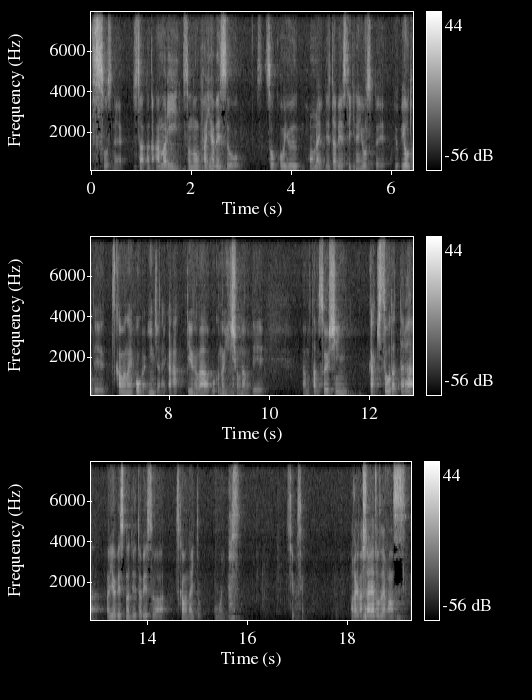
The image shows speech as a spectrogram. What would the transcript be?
そうですね。実はなんかあんまりその Firebase をそうこういう本来のデータベース的な要素で用途で使わない方がいいんじゃないかなっていうのが僕の印象なのであの多分そういうシーンが来そうだったら Firebase のデータベースは使わないと思います。すいません。わかりました。ありがとうございます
